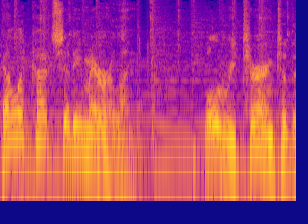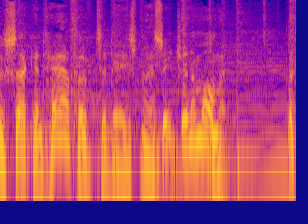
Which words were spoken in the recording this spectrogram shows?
Ellicott City, Maryland. We'll return to the second half of today's message in a moment. But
